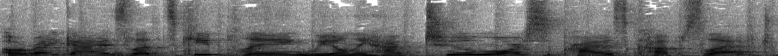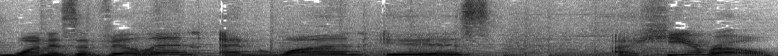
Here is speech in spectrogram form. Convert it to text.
Alright guys, let's keep playing. We only have two more surprise cups left. One is a villain and one is a hero.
